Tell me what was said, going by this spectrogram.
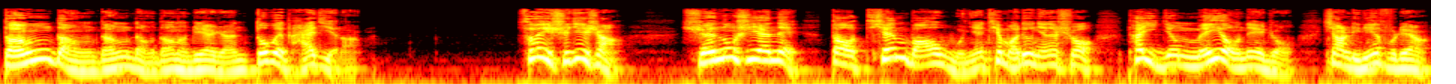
等等等等等等，这些人都被排挤了。所以实际上。玄宗时代内到天宝五年、天宝六年的时候，他已经没有那种像李林甫这样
